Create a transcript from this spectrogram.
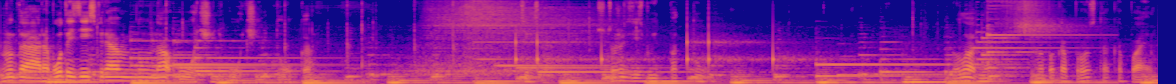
Ну да, работа здесь прям, ну, на очень-очень долго. Интересно, что же здесь будет потом? Ну ладно, пока просто копаем.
